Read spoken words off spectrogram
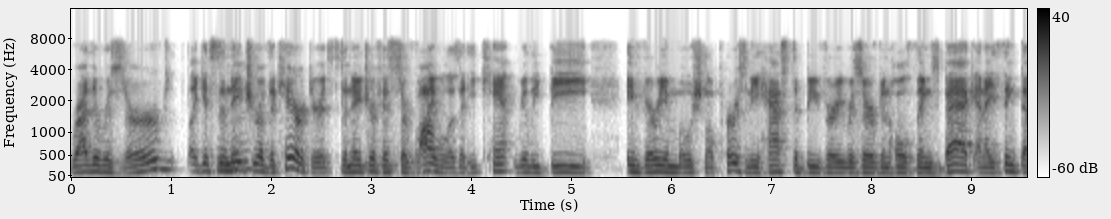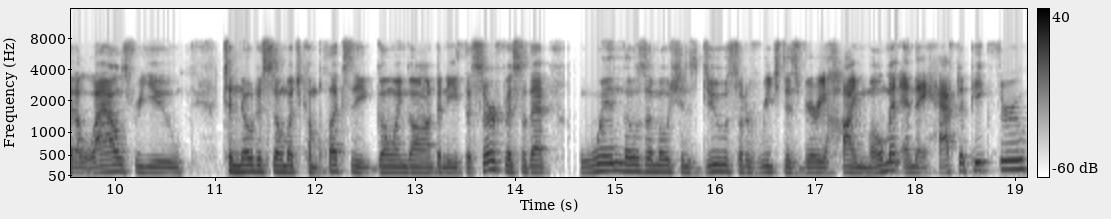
rather reserved. Like it's the mm-hmm. nature of the character, it's the nature of his survival is that he can't really be a very emotional person. He has to be very reserved and hold things back. And I think that allows for you to notice so much complexity going on beneath the surface so that when those emotions do sort of reach this very high moment and they have to peek through,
